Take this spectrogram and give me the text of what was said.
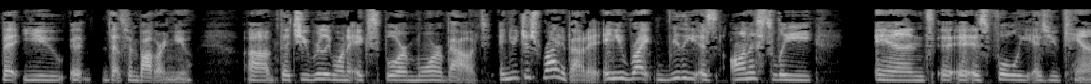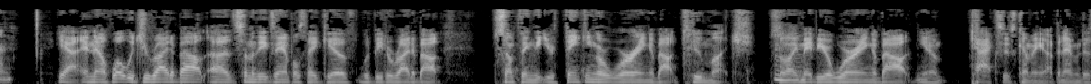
that you, uh, that's been bothering you, uh, that you really want to explore more about, and you just write about it. And you write really as honestly and uh, as fully as you can. Yeah, and now what would you write about? Uh, some of the examples they give would be to write about something that you're thinking or worrying about too much. So mm-hmm. like maybe you're worrying about, you know, taxes coming up and having to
